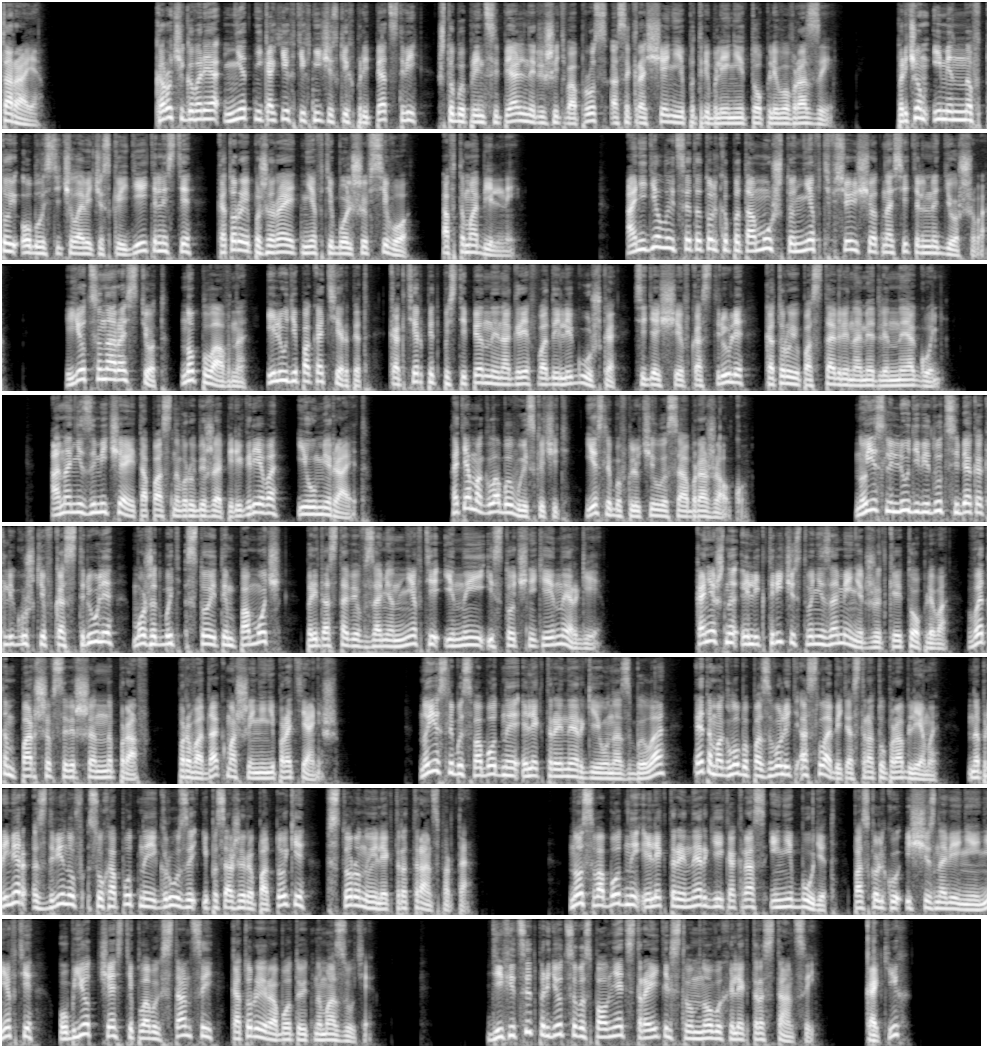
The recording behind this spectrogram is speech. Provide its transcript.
Вторая. Короче говоря, нет никаких технических препятствий, чтобы принципиально решить вопрос о сокращении потребления топлива в разы. Причем именно в той области человеческой деятельности, которая пожирает нефти больше всего – автомобильной. А не делается это только потому, что нефть все еще относительно дешева. Ее цена растет, но плавно, и люди пока терпят, как терпит постепенный нагрев воды лягушка, сидящая в кастрюле, которую поставили на медленный огонь. Она не замечает опасного рубежа перегрева и умирает. Хотя могла бы выскочить, если бы включила соображалку. Но если люди ведут себя как лягушки в кастрюле, может быть, стоит им помочь, предоставив взамен нефти иные источники энергии. Конечно, электричество не заменит жидкое топливо, в этом Паршев совершенно прав, провода к машине не протянешь. Но если бы свободная электроэнергия у нас была, это могло бы позволить ослабить остроту проблемы, например, сдвинув сухопутные грузы и пассажиропотоки в сторону электротранспорта. Но свободной электроэнергии как раз и не будет, поскольку исчезновение нефти убьет часть тепловых станций, которые работают на мазуте. Дефицит придется восполнять строительством новых электростанций. Каких?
